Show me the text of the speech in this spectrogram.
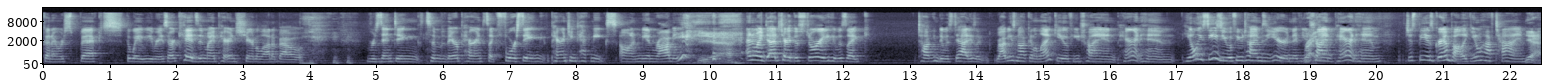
gonna respect the way we raise our kids and my parents shared a lot about resenting some of their parents like forcing parenting techniques on me and robbie Yeah. and my dad shared the story he was like talking to his dad he's like robbie's not gonna like you if you try and parent him he only sees you a few times a year and if you Right. try and parent him just be his grandpa like you don't have time Yeah.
